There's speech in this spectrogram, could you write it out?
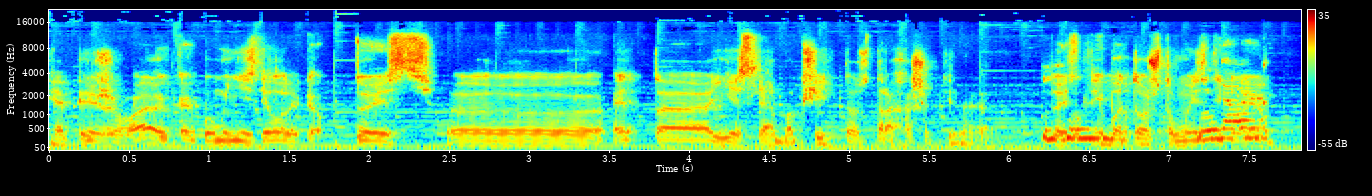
я переживаю, как бы мы не сделали как. То есть э, это, если обобщить, то страх ошибки, наверное. То есть либо то, что мы сделаем, да.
